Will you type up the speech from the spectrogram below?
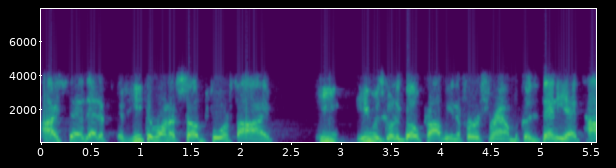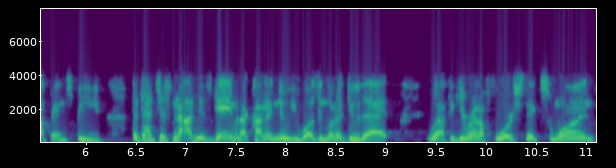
I said that if, if he could run a sub four five, he he was going to go probably in the first round because then he had top end speed. But that's just not his game, and I kind of knew he wasn't going to do that. Well, I think he ran a four six one,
